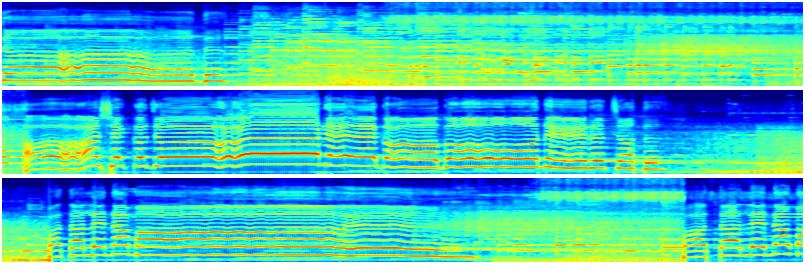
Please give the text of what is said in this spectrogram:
চাঁদ। আশেক জোরে গগনের চাঁদ। পাতালে নামায়। পাতালে নামায়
